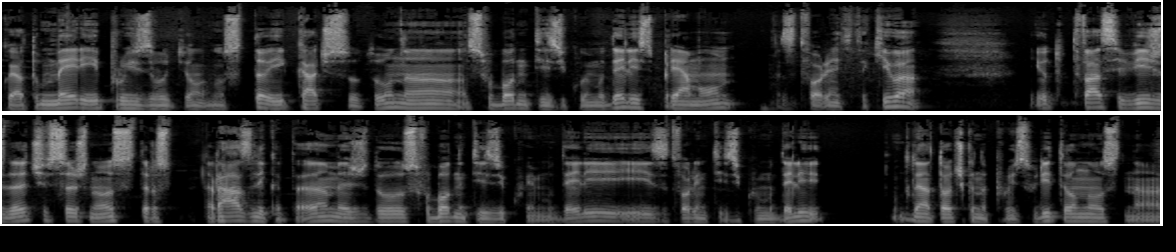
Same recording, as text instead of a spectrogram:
която мери производителността и качеството на свободните езикови модели спрямо затворените такива. И от това се вижда, че всъщност разликата между свободните езикови модели и затворените езикови модели от гледна точка на производителност, на,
